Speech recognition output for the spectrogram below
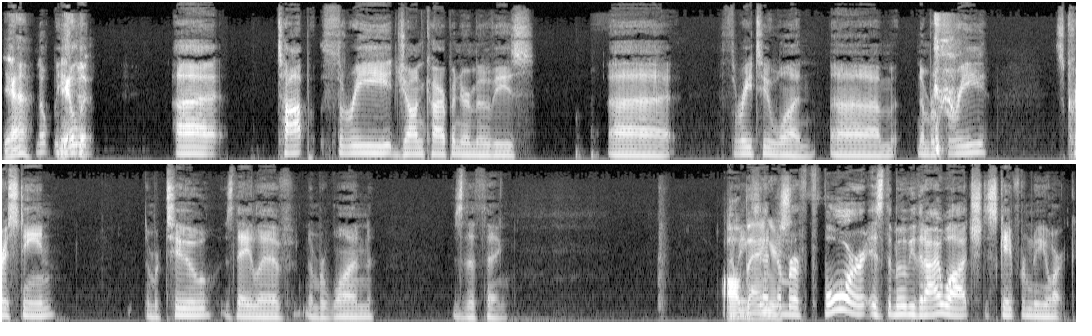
yeah, Nope, nailed good. it. Uh, top three John Carpenter movies. Uh, three, two, one. Um, number three is Christine. Number two is They Live. Number one is The Thing. All Being said, bangers. number four is the movie that I watched, Escape from New York.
